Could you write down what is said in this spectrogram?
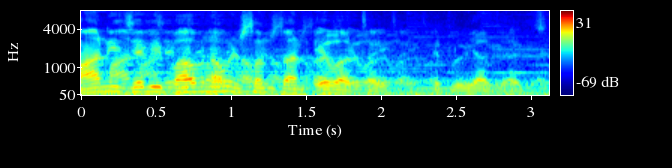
માની જેવી ભાવના હોય સંતાન એવા થાય એટલું યાદ રાખજો।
